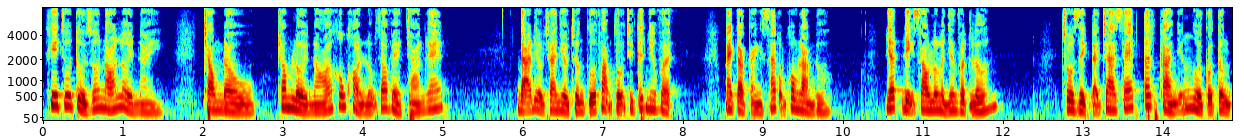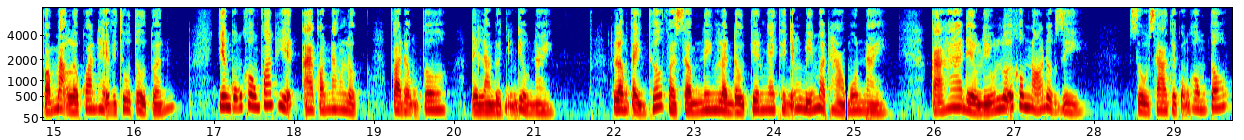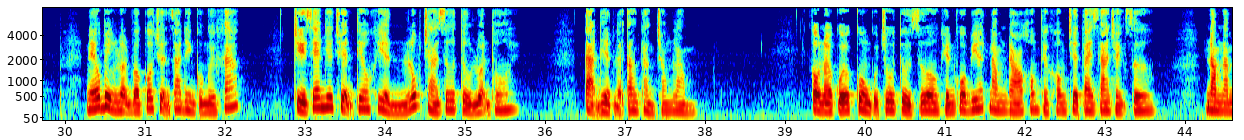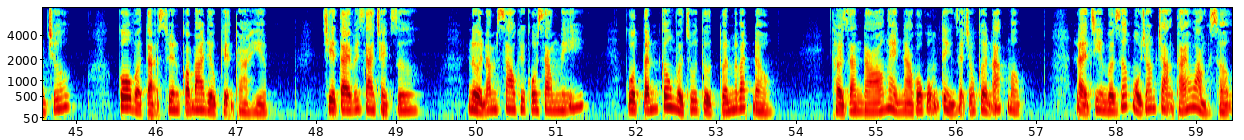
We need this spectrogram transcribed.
Khi Chu Tử Dương nói lời này, trong đầu, trong lời nói không khỏi lộ ra vẻ chán ghét. Đã điều tra nhiều chứng cứ phạm tội chi tiết như vậy, ngay cả cảnh sát cũng không làm được. Nhất định sau lưng là nhân vật lớn. Chu Dịch đã tra xét tất cả những người có từng có mạng lưới quan hệ với Chu Tử Tuấn, nhưng cũng không phát hiện ai có năng lực và động cơ để làm được những điều này. Lâm Cảnh Thước và Sầm Ninh lần đầu tiên nghe thấy những bí mật hào môn này. Cả hai đều líu lưỡi không nói được gì. Dù sao thì cũng không tốt. Nếu bình luận vào câu chuyện gia đình của người khác, chỉ xem như chuyện tiêu khiển lúc trà dư tử luận thôi. Tạ Điệt lại căng thẳng trong lòng. Câu nói cuối cùng của Chu Tử Dương khiến cô biết năm đó không thể không chia tay Giang Trạch Dư. Năm năm trước, cô và Tạ Xuyên có ba điều kiện thỏa hiệp. Chia tay với Giang Trạch Dư Nửa năm sau khi cô sang Mỹ Cuộc tấn công vào Chu Tử Tuấn mới bắt đầu. Thời gian đó, ngày nào cô cũng tỉnh dậy trong cơn ác mộng. Lại chìm vào giấc ngủ trong trạng thái hoảng sợ.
